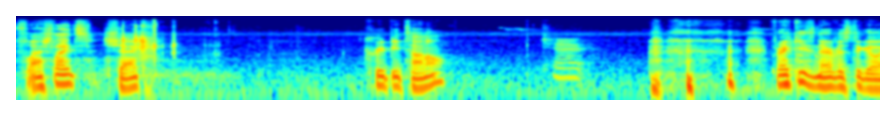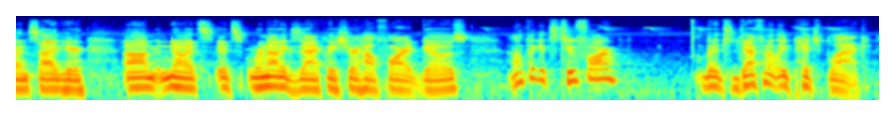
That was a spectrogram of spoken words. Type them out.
Flashlights, check. Creepy tunnel. Check. Frankie's nervous to go inside here. Um, no, it's it's we're not exactly sure how far it goes. I don't think it's too far, but it's definitely pitch black, Yeah.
